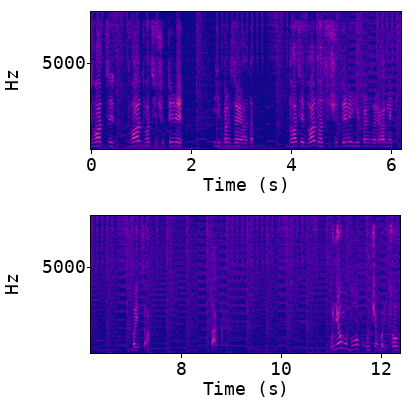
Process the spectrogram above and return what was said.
22-24 гіперзаряда. 22-24 гіперзарядних бойця. Так. У нього було куча бойцов.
